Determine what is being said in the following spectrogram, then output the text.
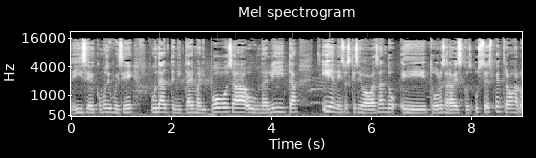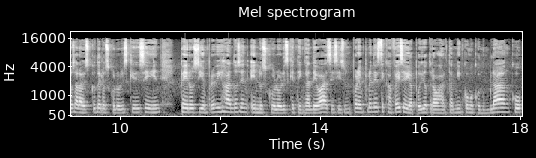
y se ve como si fuese una antenita de mariposa o una alita y en eso es que se va basando eh, todos los arabescos. Ustedes pueden trabajar los arabescos de los colores que deseen, pero siempre fijándose en, los colores que tengan de base. Si es un, por ejemplo, en este café se había podido trabajar también como con un blanco.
